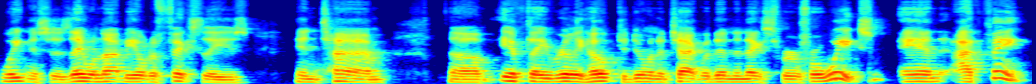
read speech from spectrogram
weaknesses. They will not be able to fix these in time uh, if they really hope to do an attack within the next three or four weeks. And I think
